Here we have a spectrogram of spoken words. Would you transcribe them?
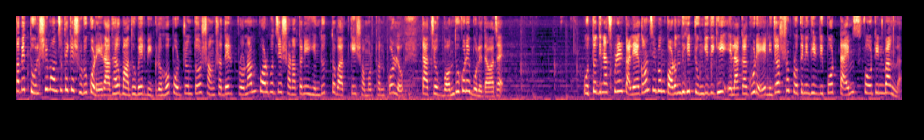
তবে তুলসী মঞ্চ থেকে শুরু করে রাধা মাধবের বিগ্রহ পর্যন্ত সংসদের প্রণাম পর্ব যে সনাতনী হিন্দুত্ববাদকেই সমর্থন করল, তা চোখ বন্ধ করে বলে দেওয়া যায়। উত্তর দিনাজপুরের কালিয়াগঞ্জ এবং করণদিঘির টুঙ্গিদিঘি এলাকা ঘুরে নিজস্ব প্রতিনিধির রিপোর্ট টাইমস ফোরটিন বাংলা।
